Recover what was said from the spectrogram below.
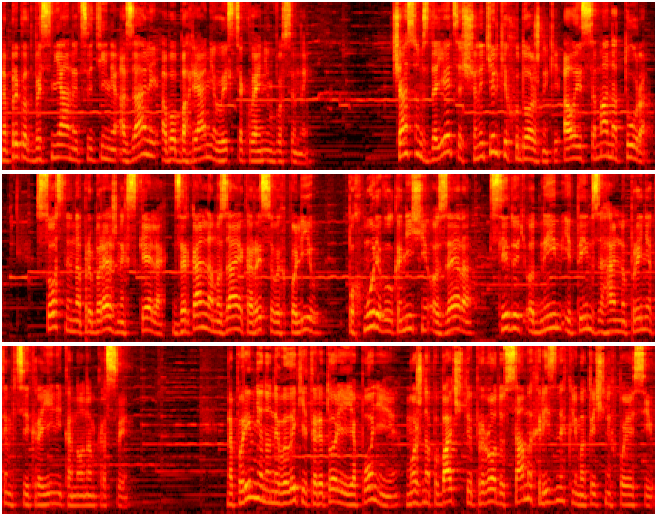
наприклад, весняне цвітіння азалій або багряні листя кленів восени. Часом здається, що не тільки художники, але й сама натура, сосни на прибережних скелях, дзеркальна мозаїка рисових полів, похмурі вулканічні озера слідують одним і тим загальноприйнятим в цій країні канонам краси. На порівняно невеликій території Японії можна побачити природу самих різних кліматичних поясів.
